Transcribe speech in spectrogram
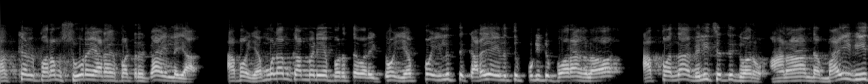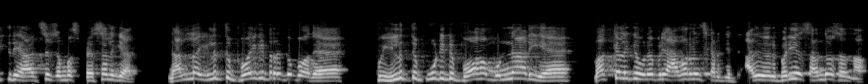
மக்கள் பணம் சூறையாடப்பட்டிருக்கா இல்லையா? அப்போ எம்எல்எம் கம்பெனியை பொறுத்த வரைக்கும் எப்போ இழுத்து கடையை இழுத்து பூட்டிட்டு போறாங்களோ அப்பதான் வெளிச்சத்துக்கு வரும். ஆனா அந்த மை வி த்ரீ ஆர்ட்ஸ் ரொம்ப ஸ்பெஷலுங்க நல்லா இழுத்து போய்கிட்டு இருக்கும் போதே இழுத்து பூட்டிட்டு போக முன்னாடியே மக்களுக்கு ஒரு பெரிய அவேர்னஸ் கிடைச்சிட்டு அது ஒரு பெரிய சந்தோஷம் தான்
